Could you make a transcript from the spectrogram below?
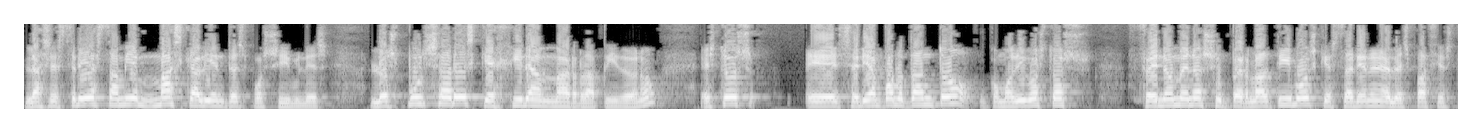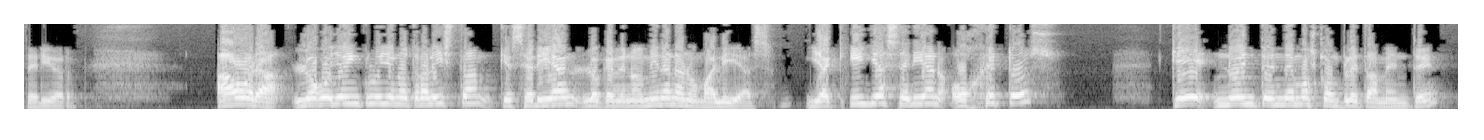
Las estrellas también más calientes posibles. Los púlsares que giran más rápido, ¿no? Estos eh, serían, por lo tanto, como digo, estos fenómenos superlativos que estarían en el espacio exterior. Ahora, luego ya incluyen otra lista que serían lo que denominan anomalías. Y aquí ya serían objetos que no entendemos completamente.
